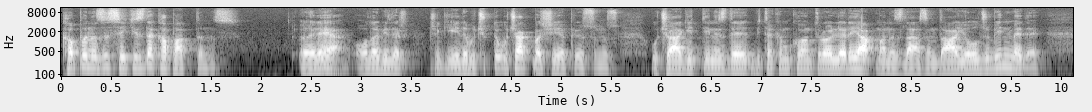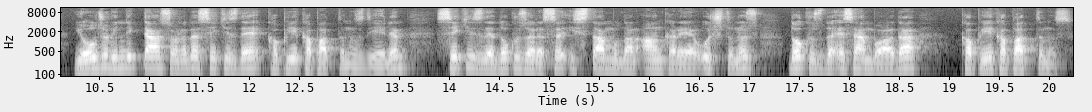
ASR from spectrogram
kapınızı 8'de kapattınız. Öyle ya olabilir. Çünkü 7.30'da uçak başı yapıyorsunuz. Uçağa gittiğinizde bir takım kontrolleri yapmanız lazım. Daha yolcu binmedi. Yolcu bindikten sonra da 8'de kapıyı kapattınız diyelim. 8 ile 9 arası İstanbul'dan Ankara'ya uçtunuz. 9'da Esenboğa'da kapıyı kapattınız.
